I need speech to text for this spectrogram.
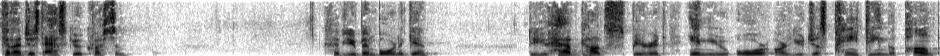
Can I just ask you a question? Have you been born again? Do you have God's Spirit in you, or are you just painting the pump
